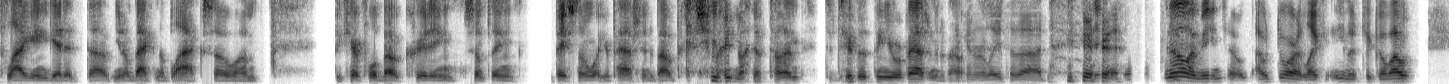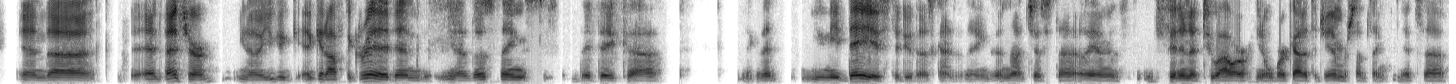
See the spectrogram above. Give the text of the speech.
flagging, get it, uh, you know, back in the black. So um, be careful about creating something based on what you're passionate about because you might not have time to do the thing you were passionate about. I can relate to that. yeah. No, I mean, you know, outdoor, like you know, to go out and uh, adventure. You know, you could get off the grid, and you know those things they take. Uh, that you need days to do those kinds of things, and not just uh, oh, I'm going to fit in a two-hour you know workout at the gym or something. It's uh,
